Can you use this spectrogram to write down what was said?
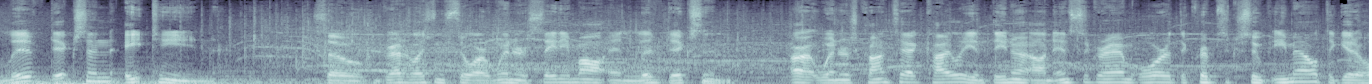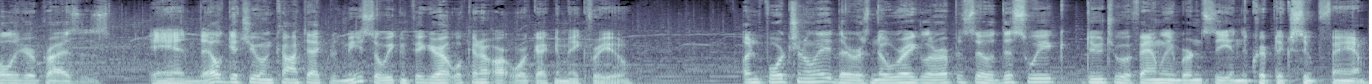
Liv Dixon 18. So, congratulations to our winners, Sadie Ma and Liv Dixon. All right, winners, contact Kylie and Thena on Instagram or at the Cryptic Soup email to get a hold of your prizes. And they'll get you in contact with me so we can figure out what kind of artwork I can make for you. Unfortunately, there is no regular episode this week due to a family emergency in the Cryptic Soup fam.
